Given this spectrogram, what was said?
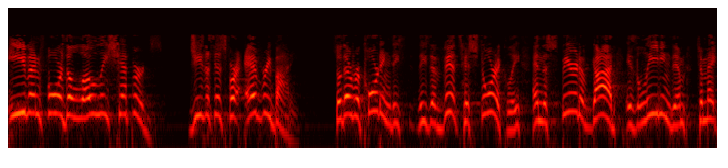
even for the lowly shepherds. Jesus is for everybody. So they're recording these, these events historically, and the Spirit of God is leading them to make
